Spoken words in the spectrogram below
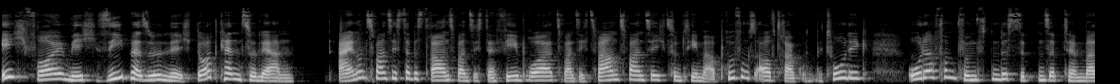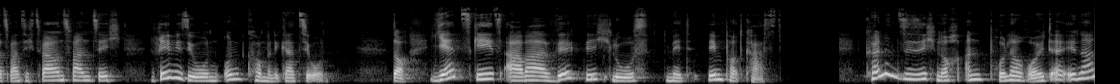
Ich freue mich, Sie persönlich dort kennenzulernen. 21. bis 23. Februar 2022 zum Thema Prüfungsauftrag und Methodik oder vom 5. bis 7. September 2022 Revision und Kommunikation. So, jetzt geht's aber wirklich los mit dem Podcast. Können Sie sich noch an Polaroid erinnern?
